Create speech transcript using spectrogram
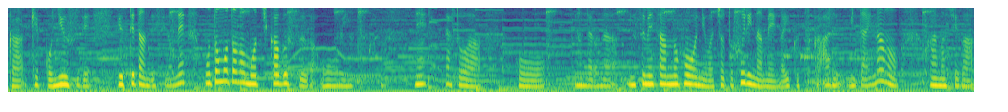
が結構ニュースで言ってたんですよね。もともとの持ち株数が多いとかね。あとはこうなんだろうな娘さんの方にはちょっと不利な面がいくつかあるみたいなの話が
